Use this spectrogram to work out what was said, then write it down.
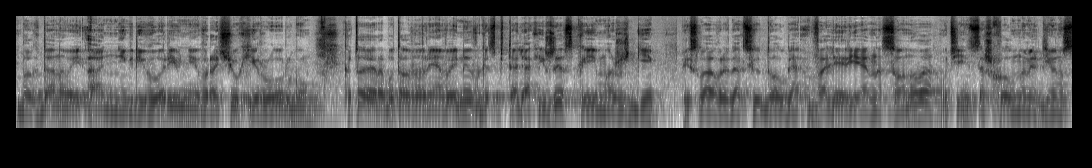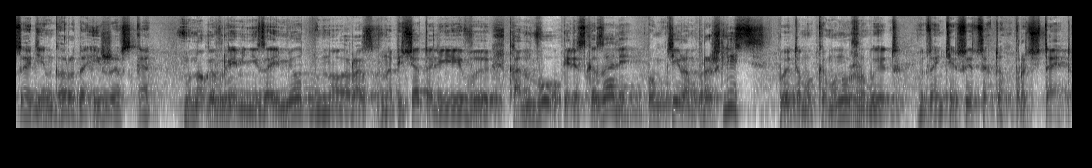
Богдановой Анне Григорьевне, врачу-хирургу, которая работала во время войны в госпиталях Ижевска и Можги. Пришла в редакцию долго Валерия Насонова, ученица школы номер 91 города Ижевска много времени займет, но раз напечатали и в канву пересказали, пунктиром прошлись, поэтому кому нужно будет, заинтересуется, кто прочитает.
